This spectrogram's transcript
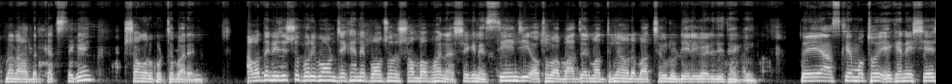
আপনারা আমাদের কাছ থেকে সংগ্রহ করতে পারেন। আমাদের নিজস্ব পরিবহন যেখানে পৌঁছানো সম্ভব হয় না, সেখানে সিএনজি অথবা বাজের মাধ্যমে আমরা বাচ্চাগুলো ডেলিভারি দিয়ে থাকি। তো এই আজকের মতো এখানে শেষ।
